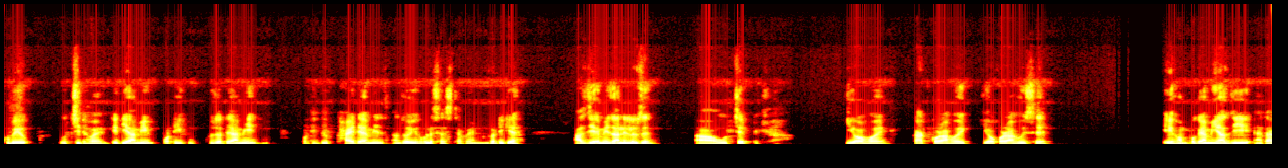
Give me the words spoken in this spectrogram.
খুবেই উচিত হয়। তেতিয়া আমি প্ৰতি খোজতে আমি প্ৰতিটো ঠাইতে আমি জয়ী হ'বলৈ চেষ্টা কৰিম। গতিকে আজি আমি জানিলোঁ যে উচ্ছেদ কিয় হয় কাক কৰা হয় কিয় কৰা হৈছে এই সম্পৰ্কে আমি আজি এটা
